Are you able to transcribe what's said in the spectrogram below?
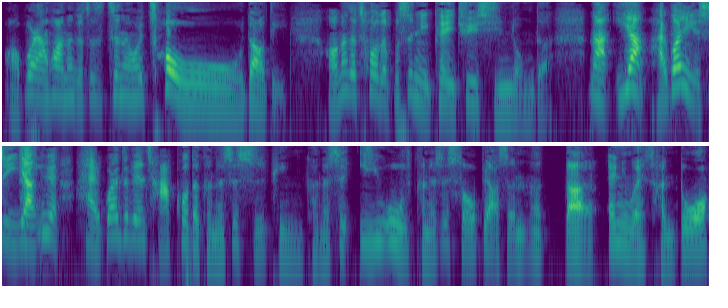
哦，不然的话，那个就是真的会臭到底。好，那个臭的不是你可以去形容的。那一样，海关也是一样，因为海关这边查扣的可能是食品，可能是衣物，可能是手表什么的，anyway 很多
